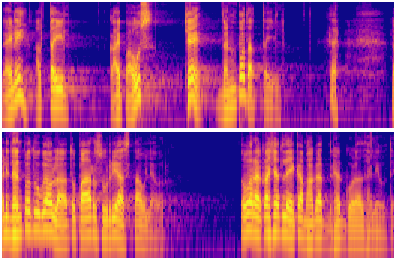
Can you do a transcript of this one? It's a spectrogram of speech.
नाही नाही आत्ता येईल. काय पाऊस? छे धनपत आत्ता येईल. आणि धनपत उगावला तो पार सूर्य अस्तावल्यावर. तोवर आकाशातल्या एका भागात ढग गोळा झाले होते.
